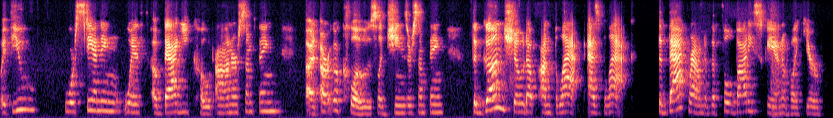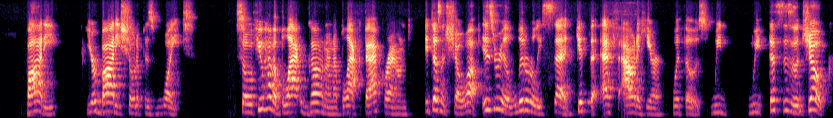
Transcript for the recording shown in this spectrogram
if you were standing with a baggy coat on or something, uh, or, or clothes like jeans or something, the gun showed up on black as black. The background of the full body scan of like your body, your body showed up as white. So if you have a black gun on a black background, it doesn't show up. Israel literally said, "Get the f out of here with those. We we this is a joke."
